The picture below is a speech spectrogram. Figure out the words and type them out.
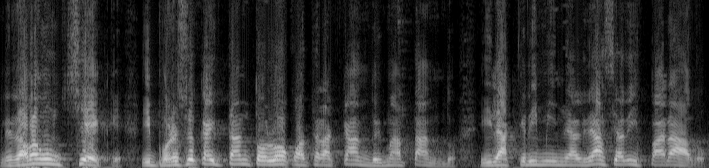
Le daban un cheque y por eso es que hay tanto loco atracando y matando y la criminalidad se ha disparado.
